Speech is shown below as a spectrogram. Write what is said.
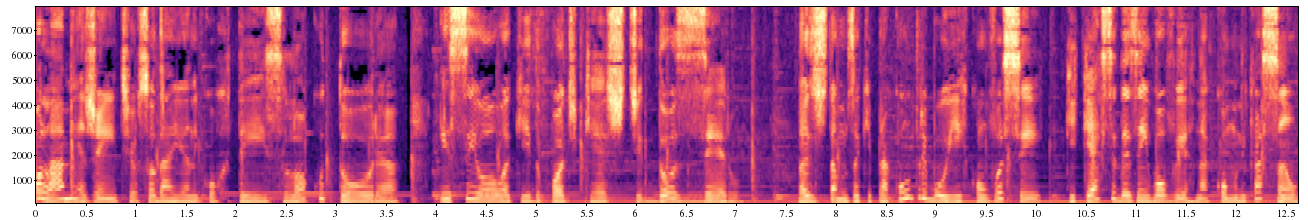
Olá, minha gente. Eu sou Daiane Cortez, locutora e CEO aqui do podcast do Zero. Nós estamos aqui para contribuir com você que quer se desenvolver na comunicação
